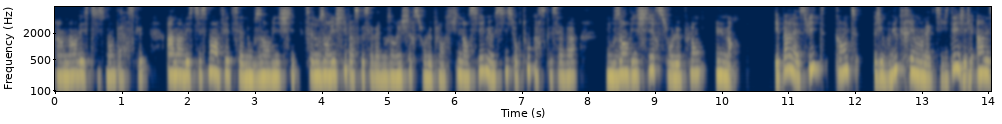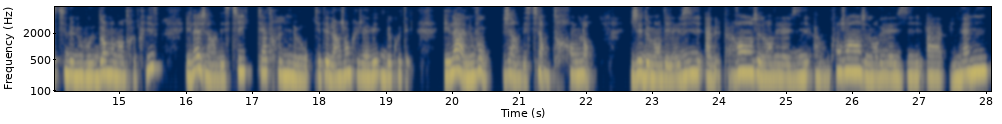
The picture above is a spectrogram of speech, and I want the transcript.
un investissement parce que un investissement en fait ça nous enrichit. Ça nous enrichit parce que ça va nous enrichir sur le plan financier mais aussi surtout parce que ça va nous enrichir sur le plan humain. Et par la suite, quand j'ai voulu créer mon activité, j'ai investi de nouveau dans mon entreprise et là j'ai investi 4000 euros qui était de l'argent que j'avais de côté. Et là à nouveau, j'ai investi en tremblant j'ai demandé l'avis à mes parents, j'ai demandé l'avis à mon conjoint, j'ai demandé l'avis à une amie.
